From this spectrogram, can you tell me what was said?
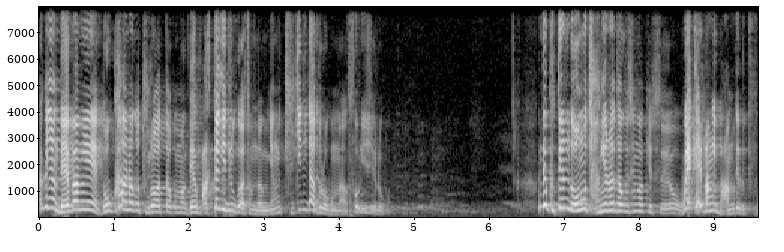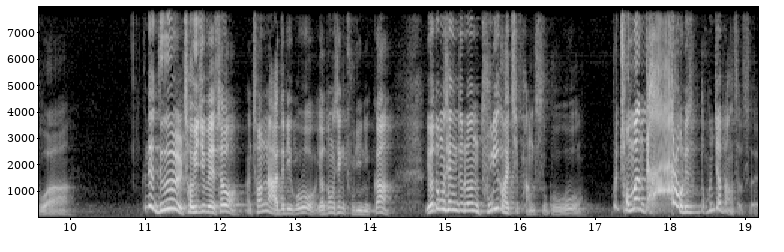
그냥 내 방에 녹화 안 하고 들어왔다고 막 내가 막대기 들고 와서 그냥 죽인다 그러고 막 소리 지르고. 근데 그때는 너무 당연하다고 생각했어요. 왜 내 방에 마음대로 들어와? 근데 늘 저희 집에서 저는 아들이고 여동생 둘이니까 여동생들은 둘이 같이 방 쓰고 저만 늘 어려서부터 혼자 방 썼어요.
